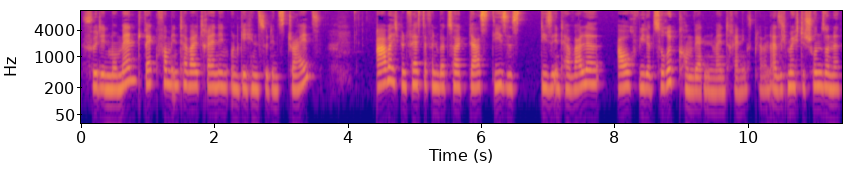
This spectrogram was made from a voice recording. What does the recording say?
für den Moment weg vom Intervalltraining und gehe hin zu den Strides. Aber ich bin fest davon überzeugt, dass dieses, diese Intervalle auch wieder zurückkommen werden in meinen Trainingsplan. Also ich möchte schon so eine,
